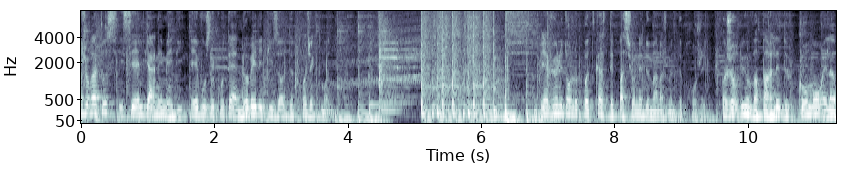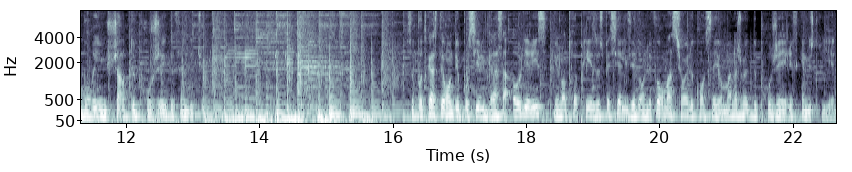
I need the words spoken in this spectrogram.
Bonjour à tous, ici El Mehdi et vous écoutez un nouvel épisode de Project Mode. Bienvenue dans le podcast des passionnés de management de projet. Aujourd'hui, on va parler de comment élaborer une charte de projet de fin d'études. Ce podcast est rendu possible grâce à Oliris, une entreprise spécialisée dans les formations et le conseil au management de projets et risques industriels.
